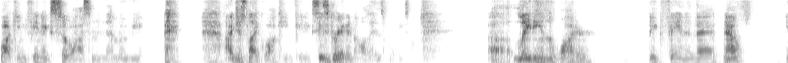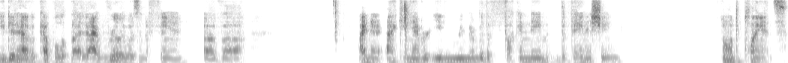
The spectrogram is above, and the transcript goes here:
Joaquin Phoenix so awesome in that movie. I just like Joaquin Phoenix. He's great in all his movies. Uh, Lady in the Water, big fan of that. Now, he did have a couple of, but I really wasn't a fan of. uh I know I can never even remember the fucking name. The Vanishing. The one with the plants.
